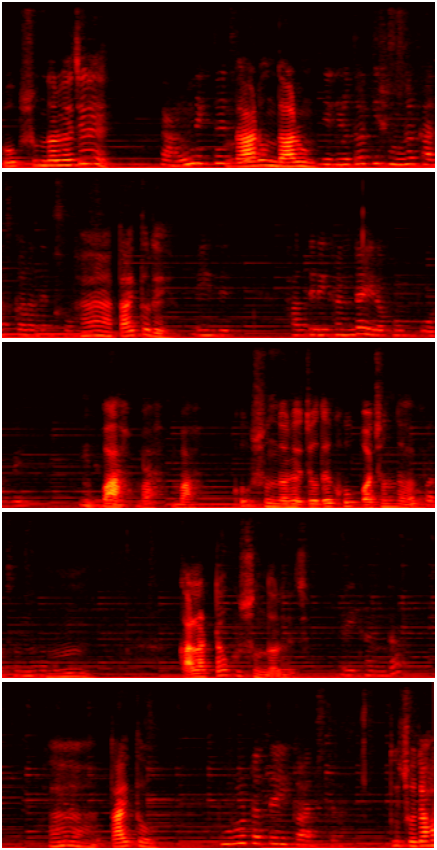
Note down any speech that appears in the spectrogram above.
খুব সুন্দর হয়েছে রে। দারুণ দেখতে দারুণ দারুণ। এগুলো তো কি সুন্দর কাজ করা দেখো। হ্যাঁ তাই তো রে। এই যে হাতের এখানটা এরকম পড়বে। বাহ বাহ বাহ। খুব সুন্দর হয়েছে ওদের খুব পছন্দ হবে। পছন্দ হবে। কালারটাও খুব সুন্দর হয়েছে। এইখানটা। হ্যাঁ তাই তো। পুরোটাতে এই কাজটা। তুই সোজা হ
